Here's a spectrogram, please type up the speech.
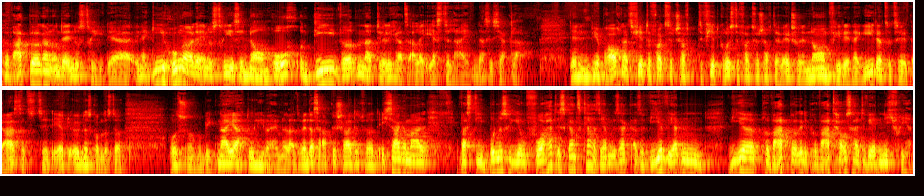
Privatbürgern und der Industrie. Der Energiehunger der Industrie ist enorm hoch und die würden natürlich als allererste leiden, das ist ja klar. Denn wir brauchen als vierte Volkswirtschaft, die viertgrößte Volkswirtschaft der Welt schon enorm viel Energie. Dazu zählt Gas, dazu zählt Erdöl, das kommt aus der Russischen Republik. Naja, du lieber Himmel, also wenn das abgeschaltet wird. Ich sage mal, was die Bundesregierung vorhat, ist ganz klar. Sie haben gesagt, also wir werden, wir Privatbürger, die Privathaushalte werden nicht frieren.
